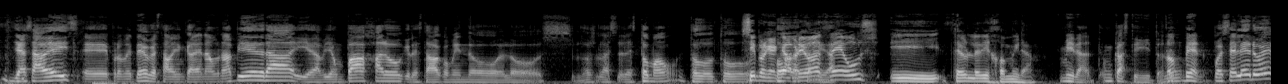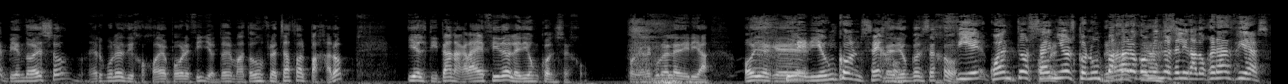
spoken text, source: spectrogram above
Ya sabéis, eh, Prometeo que estaba encadenado a una piedra y había un pájaro que le estaba comiendo los, los- las- el estómago, todo, todo. Sí, porque cabreó a. Zeus y Zeus le dijo, mira, Mira, un castiguito, ¿no? Bien, pues el héroe, viendo eso, Hércules dijo, joder, pobrecillo, entonces mató de un flechazo al pájaro. Y el titán, agradecido, le dio un consejo. Porque Hércules le diría, oye, que... le dio un consejo. le dio un consejo. Cien- ¿Cuántos Hombre, años con un pájaro comiéndose el hígado? Gracias.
